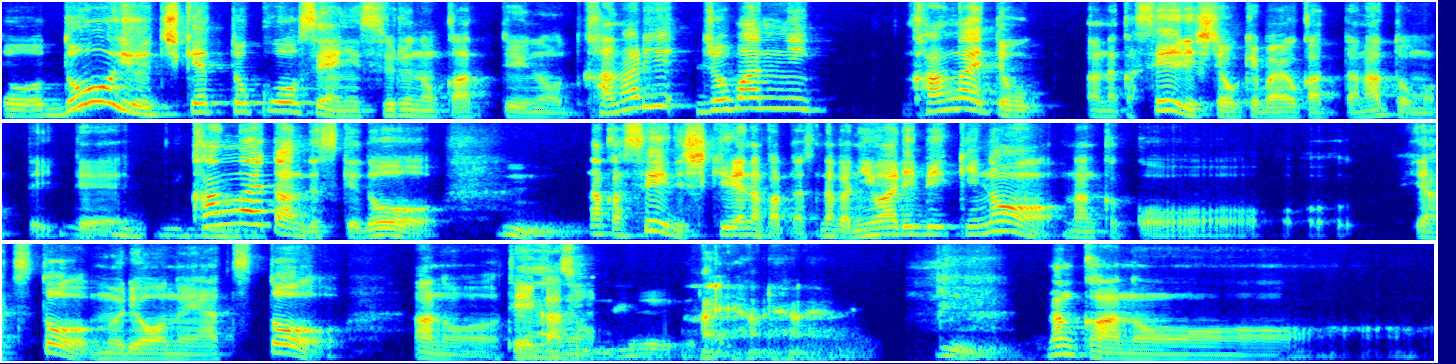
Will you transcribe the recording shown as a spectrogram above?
と、どういうチケット構成にするのかっていうのをかなり序盤に考えておなんか整理しておけばよかったなと思っていて、考えたんですけど、なんか整理しきれなかったです。なんか2割引きのなんかこうやつと無料のやつとあの定価のやつ。はいはいはいはい。なんかあのー、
